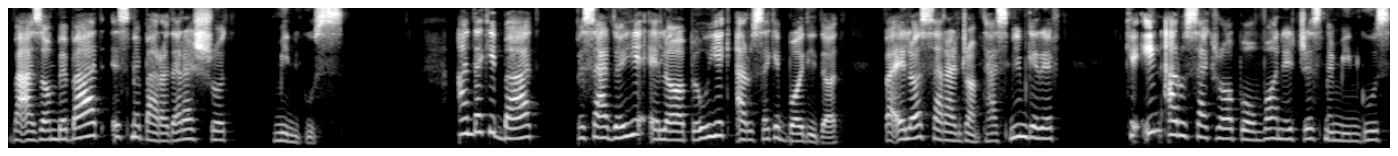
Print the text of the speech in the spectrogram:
و از آن به بعد اسم برادرش شد مینگوس. اندکی بعد به سردایی الا به او یک عروسک بادی داد و الا سرانجام تصمیم گرفت که این عروسک را به عنوان جسم مینگوس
